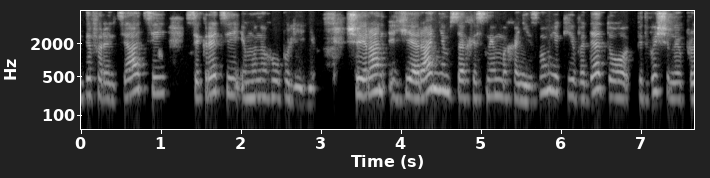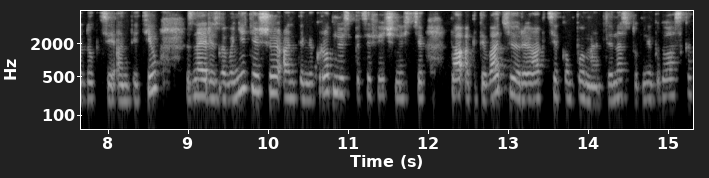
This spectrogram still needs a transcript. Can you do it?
диференціації, секреції імуноглобулінів, що є раннім захисним механізмом, який веде до підвищеної продукції антитіл з найрізноманітнішою антимікробною специфічністю та активацією реакції комплементи. Наступний, будь ласка.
